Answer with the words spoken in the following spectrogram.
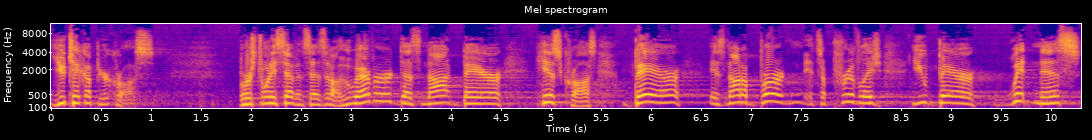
You take up your cross. Verse 27 says it all. Whoever does not bear his cross, bear is not a burden, it's a privilege. You bear witness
